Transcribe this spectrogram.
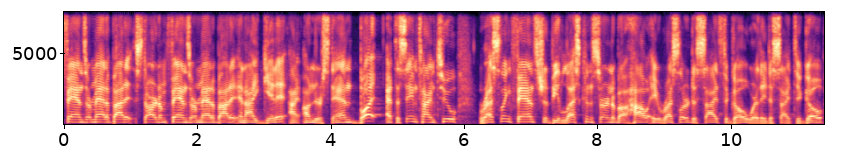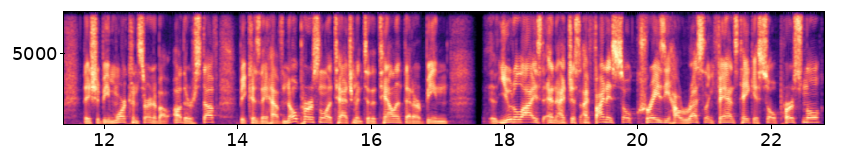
fans are mad about it. Stardom fans are mad about it. And I get it. I understand. But at the same time, too, wrestling fans should be less concerned about how a wrestler decides to go where they decide to go. They should be more concerned about other stuff because they have no personal attachment to the talent that are being utilized. And I just, I find it so crazy how wrestling fans take it so personal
